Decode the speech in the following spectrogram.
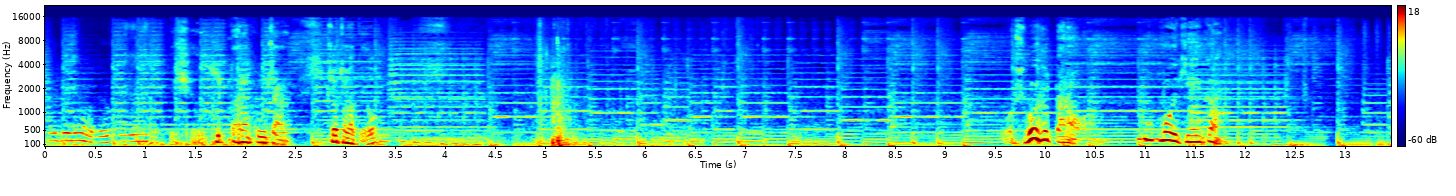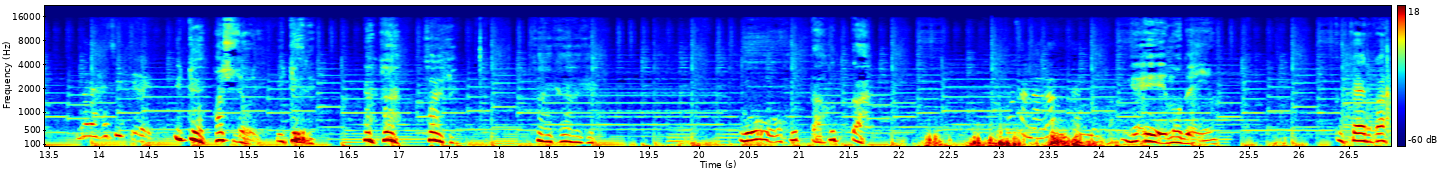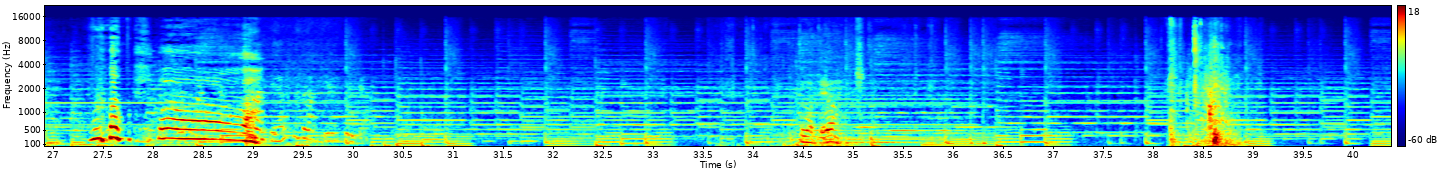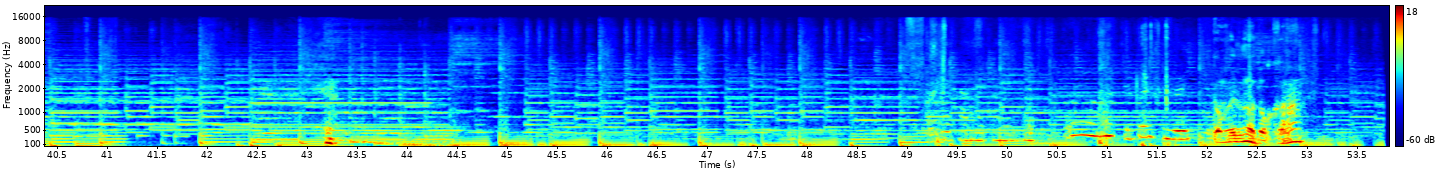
よしよ振ったなくーちゃん。ちょっと待ってよ。おすごい振ったな。もうもういけんか。まだ走ってない。行って走っておい。で行ってそれ。それ行け。それ行けそれ行け。おお振った振った。いやええもうでいいよ帰るか。ああちょっと待ってよ。止めるのどうかな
